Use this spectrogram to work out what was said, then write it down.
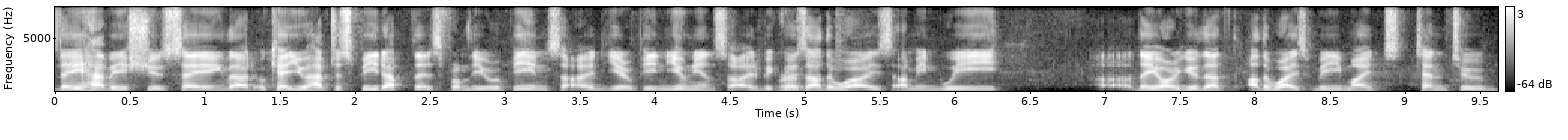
they have issues saying that, okay, you have to speed up this from the European side, European Union side, because Right. otherwise, I mean, we, uh, they argue that otherwise we might tend to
